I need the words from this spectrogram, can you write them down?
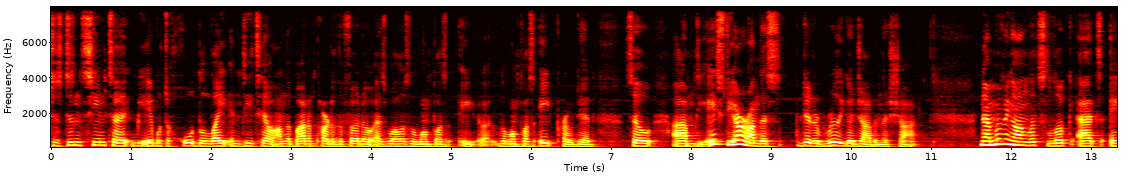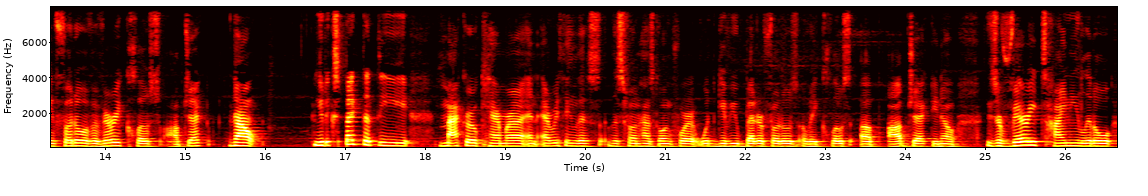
just didn't seem to be able to hold the light and detail on the bottom part of the photo as well as the OnePlus 8, uh, the OnePlus 8 Pro did. So um, the HDR on this did a really good job in this shot. Now moving on, let's look at a photo of a very close object. Now, you'd expect that the macro camera and everything this this phone has going for it would give you better photos of a close up object. You know, these are very tiny little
